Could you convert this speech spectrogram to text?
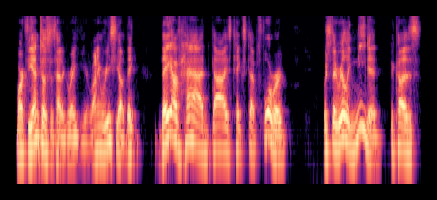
Mark Vientos has had a great year. Ronnie Mauricio, they they have had guys take steps forward, which they really needed because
